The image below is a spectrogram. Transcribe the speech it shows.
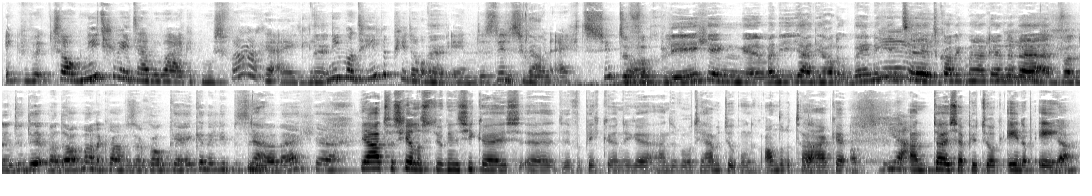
ik, ik zou ook niet geweten hebben waar ik het moest vragen eigenlijk. Nee. Niemand hielp je er ook in. Dus dit is Ja. gewoon echt super. De verpleging, eh, maar die, ja, die hadden ook bijna geen tijd, kan ik me herinneren. Nee. En van eh, doe dit maar dat maar. Dan kwamen ze gauw kijken en dan liepen ze Ja. weer weg. Ja. Ja, het verschil is natuurlijk in het ziekenhuis, eh, de verpleegkundigen aan het woord, die hebben natuurlijk ook nog andere taken. Absoluut. ja. En thuis heb je natuurlijk één op één. Ja.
